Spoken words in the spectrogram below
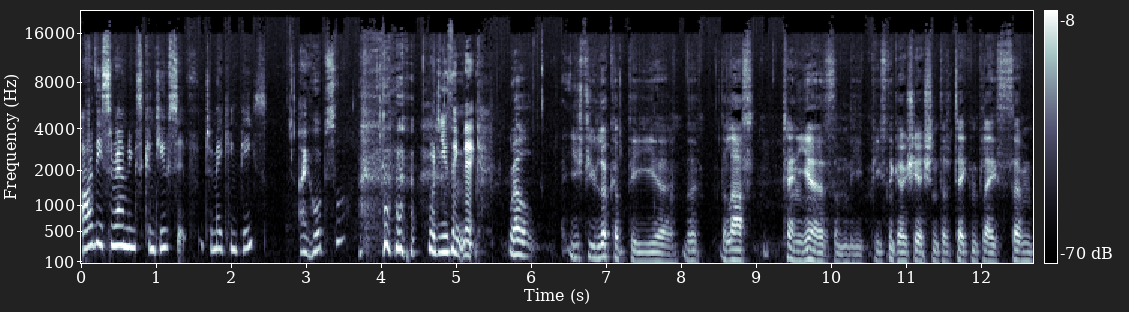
are these surroundings conducive to making peace? I hope so. what do you think, Nick? Well, if you look at the, uh, the, the last 10 years and the peace negotiations that have taken place, um,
